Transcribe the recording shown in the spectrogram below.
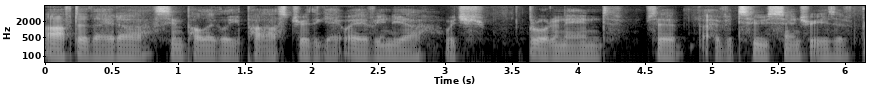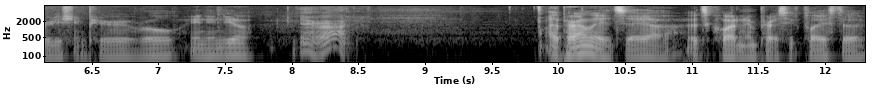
after they'd uh, symbolically passed through the gateway of India, which brought an end to over two centuries of British imperial rule in India. Yeah, right. Apparently, it's a uh, it's quite an impressive place to,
